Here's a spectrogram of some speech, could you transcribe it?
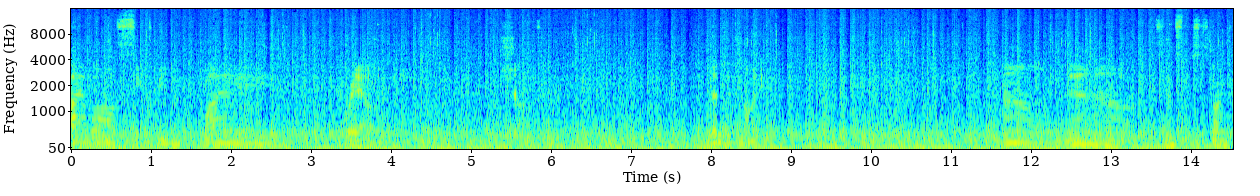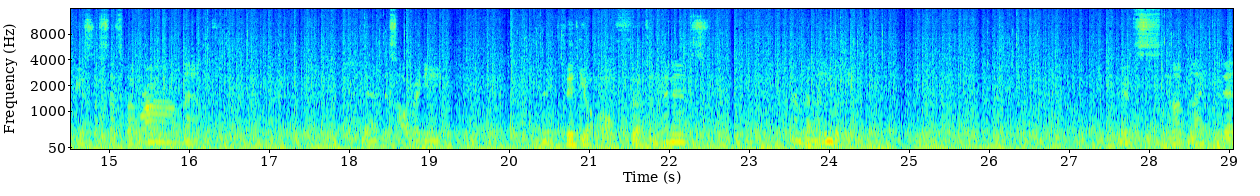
fireballs seem to be quite rare. Shot. Little bit. Um, and uh, since this is going to be a successful run, and there's already a video of 13 minutes, I'm gonna leave it here. It's not likely that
